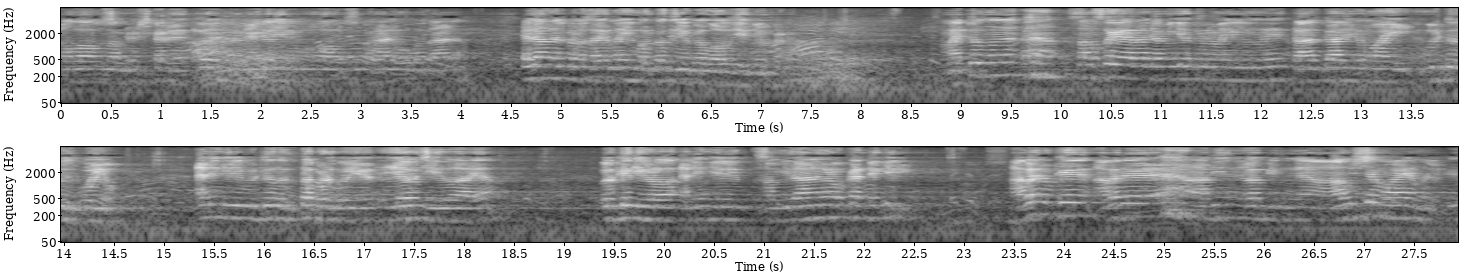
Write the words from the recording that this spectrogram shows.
അള്ളാഹു സംരക്ഷിക്കട്ടെ. അവരുടെ മേഖലയിലും എല്ലാ നിലക്കുള്ള സഹകരണയും വർക്കത്തിനെയും അള്ളാഹു ചെയ്തു മറ്റൊന്ന് സമസ്ത കേരള നിന്ന് താൽക്കാലികമായി വിട്ടു നിൽക്കുകയോ അല്ലെങ്കിൽ വിട്ടു നിർത്തപ്പെടുകയോ ചെയ്തതായ വ്യക്തികളോ അല്ലെങ്കിൽ സംവിധാനങ്ങളോ ഒക്കെ ഉണ്ടെങ്കിൽ അവരൊക്കെ അവരെ പിന്നെ ആവശ്യമായ നിലയ്ക്ക്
